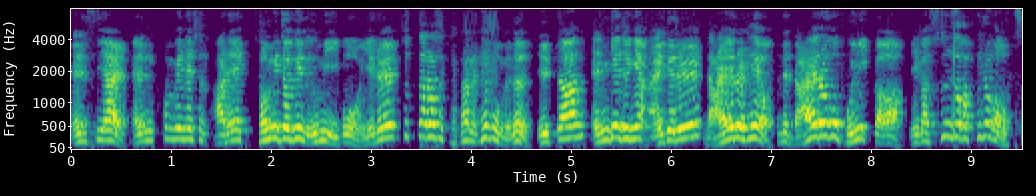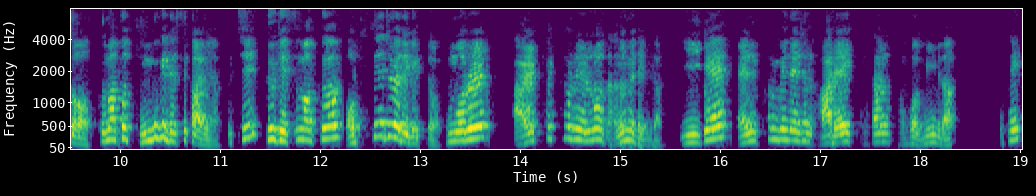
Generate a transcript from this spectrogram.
NCR, N combination R의 정의적인 의미이고 얘를 숫자로서 계산을 해보면은 일단 N개 중에 R개를 나열을 해요. 근데 나열하고 보니까 얘가 순서가 필요가 없어. 그만큼 중복이 됐을 거 아니야. 그치? 그 개수만큼 없애줘야 되겠죠. 부모를 R 팩토리얼로 나누면 됩니다. 이게 N combination R의 계산 방법입니다. 오케이?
